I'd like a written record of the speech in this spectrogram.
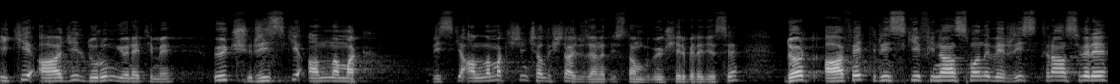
İki, acil durum yönetimi. Üç, riski anlamak. Riski anlamak için çalıştay düzenledi İstanbul Büyükşehir Belediyesi. Dört, afet riski finansmanı ve risk transferi.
